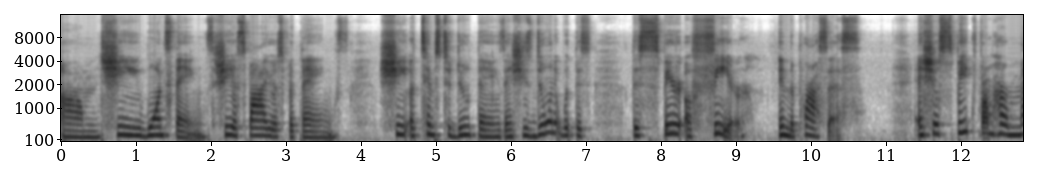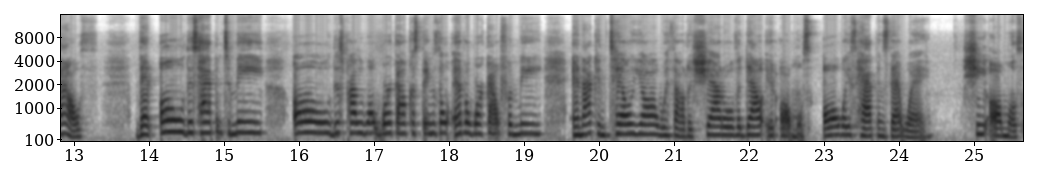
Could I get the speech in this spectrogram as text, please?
um, she wants things, she aspires for things, she attempts to do things, and she's doing it with this this spirit of fear in the process. And she'll speak from her mouth that, oh, this happened to me. Oh, this probably won't work out because things don't ever work out for me. And I can tell y'all without a shadow of a doubt, it almost always happens that way. She almost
